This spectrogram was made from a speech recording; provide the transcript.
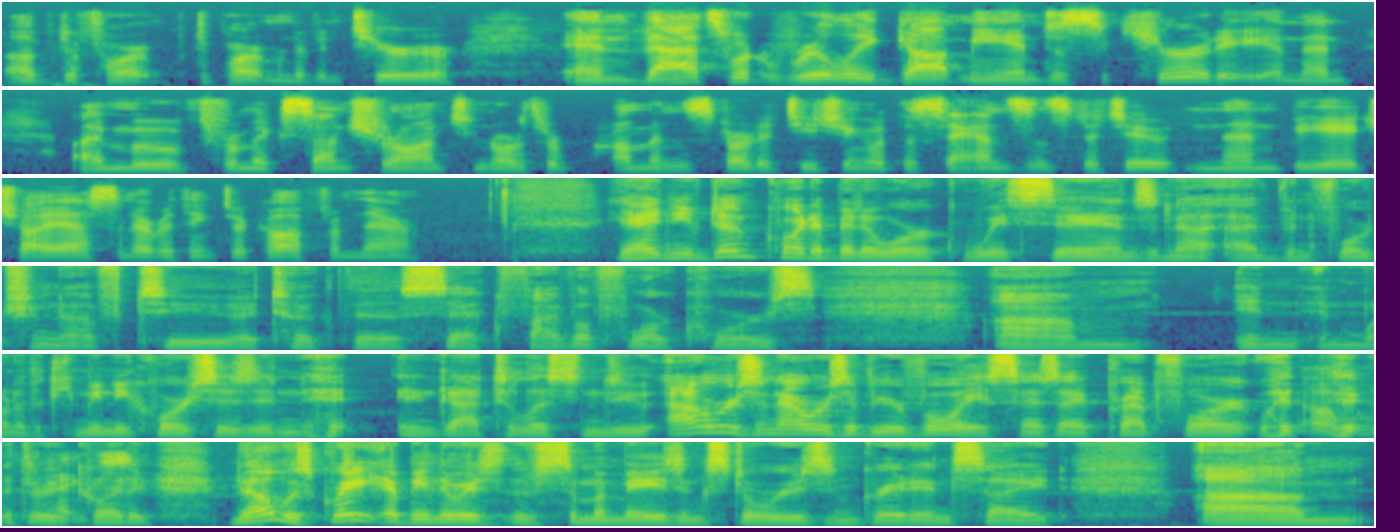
of Depart- Department of Interior, and that's what really got me into security. And then I moved from Accenture on to Northrop Grumman, started teaching with the SANS Institute, and then BHIS, and everything took off from there. Yeah, and you've done quite a bit of work with SANS, and I, have been fortunate enough to I took the SEC 504 course. Um, in, in one of the community courses and and got to listen to hours and hours of your voice as I prepped for it with, oh, the, the recording. No, it was great. I mean, there was there's some amazing stories and great insight. Um,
